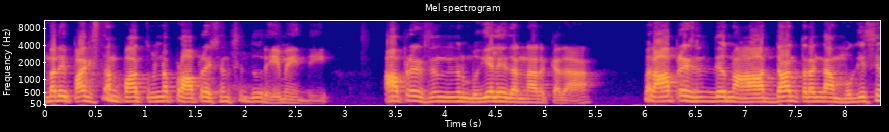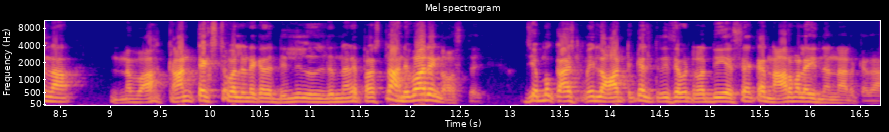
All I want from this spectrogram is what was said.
మరి పాకిస్తాన్ పాత్ర ఉన్నప్పుడు ఆపరేషన్ సింధూర్ ఏమైంది? ఆపరేషన్ సింధూర్ ముగియలేదన్నారు కదా. మరి ఆపరేషన్ సింధూర్ను అర్ధాంతరంగా ముగిసిన కాంటెక్స్ట్ వల్లనే కదా ఢిల్లీలో జరిగిందనే ప్రశ్న అనివార్యంగా వస్తుంది జమ్మూ కాశ్మీర్లో ఆర్టికల్ త్రీ సెవెంటీ రద్దు చేశాక నార్మల్ అయిందన్నారు కదా.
